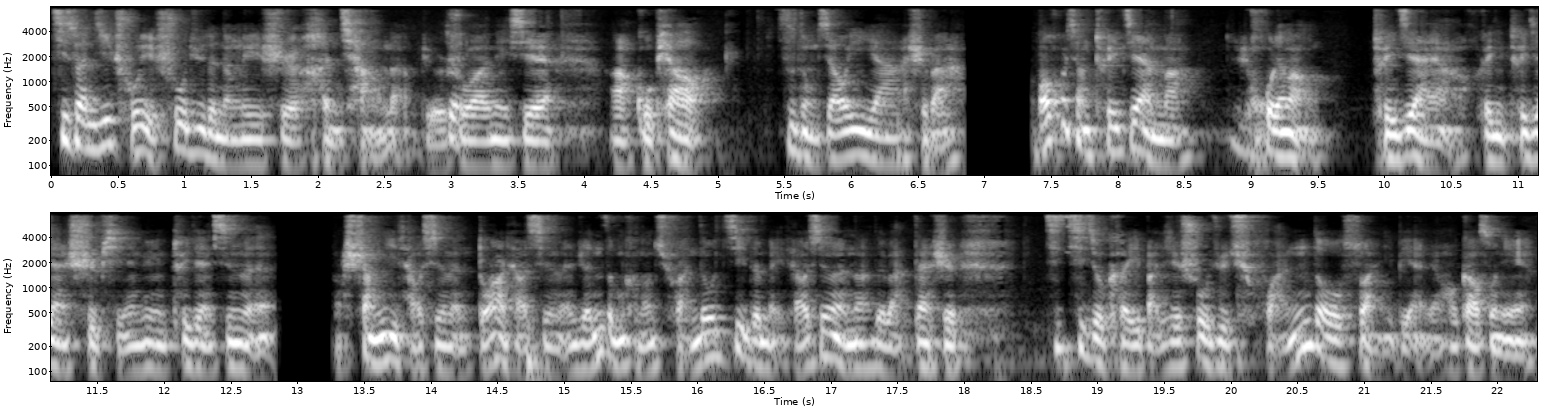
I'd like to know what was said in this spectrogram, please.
计算机处理数据的能力是很强的。比如说那些啊股票自动交易呀，是吧？包括像推荐嘛，互联网推荐呀，给你推荐视频，给你推荐新闻。上亿条新闻，多少条新闻？人怎么可能全都记得每条新闻呢？对吧？但是机器就可以把这些数据全都算一遍，然后告诉你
